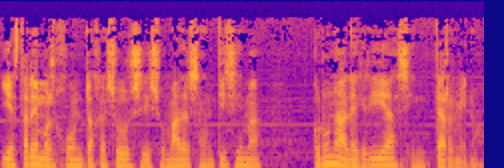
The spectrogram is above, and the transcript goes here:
Y estaremos junto a Jesús y su Madre Santísima con una alegría sin término.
